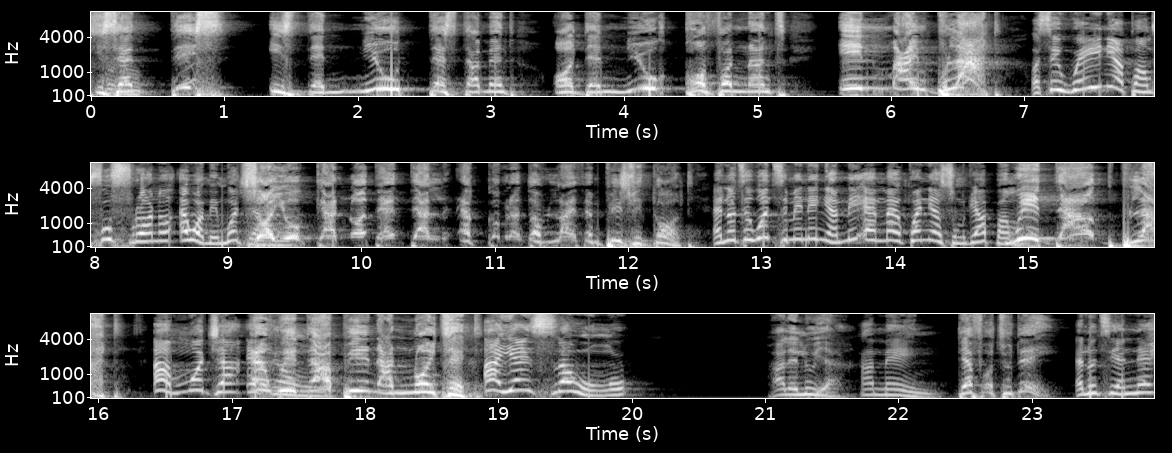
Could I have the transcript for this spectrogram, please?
he said, This is the New Testament or the new covenant in my blood. ɔsɛ wei ne apam foforɔ no ɛwɔ me mogya. So you cannot enter a covenant of life and peace with God ɛno nti wontumi ne nyame ɛma ɛkwa ne asomdwe apam without blood and without being anointed. a yɛnsra wo ngo Hallelujah. amen. Therefore, today, ɛno nti ɛnnɛ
